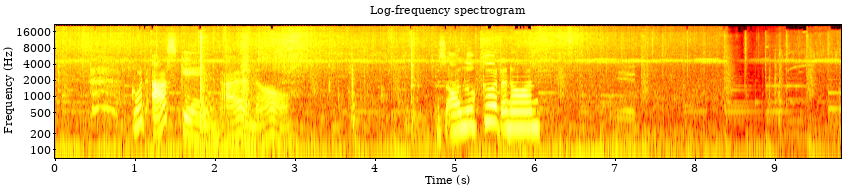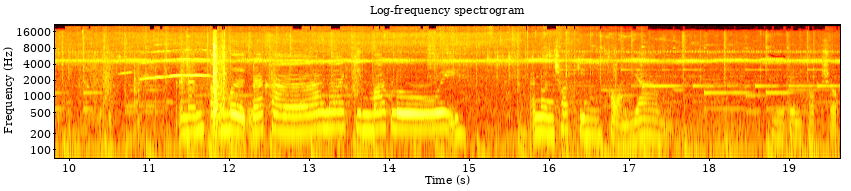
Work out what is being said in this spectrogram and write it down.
good asking I don't know Does all look good อ ปลาหมึกนะคะ น่ากินมากเลยอนนท์ชอบกินของย่าง นี่เป็นพ็อกช็อป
